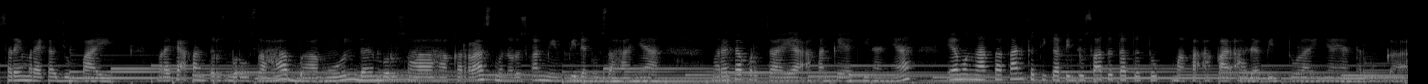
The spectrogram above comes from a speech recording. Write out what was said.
sering mereka jumpai, mereka akan terus berusaha bangun dan berusaha keras meneruskan mimpi dan usahanya. Mereka percaya akan keyakinannya yang mengatakan ketika pintu satu tertutup maka akan ada pintu lainnya yang terbuka.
